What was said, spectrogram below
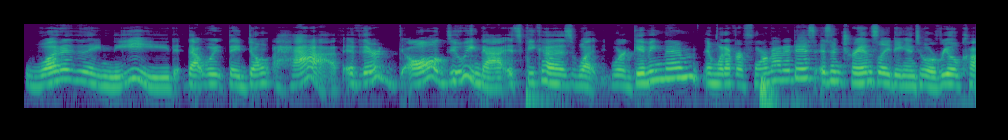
what do they need that they don't have? If they're all doing that it's because what we're giving them in whatever format it is isn't translating into a real cu-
